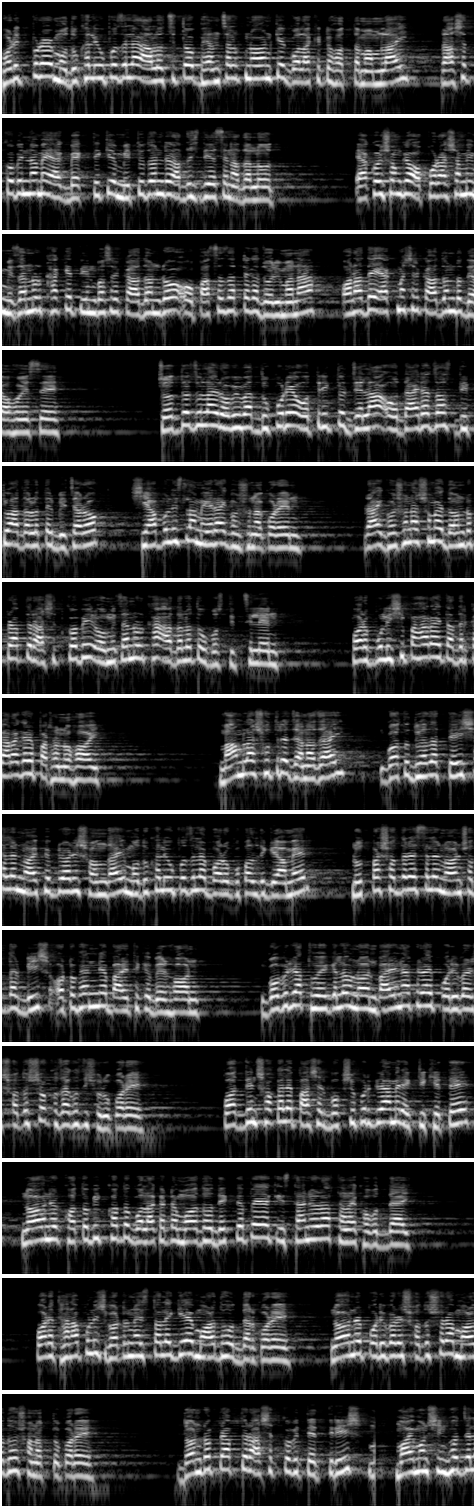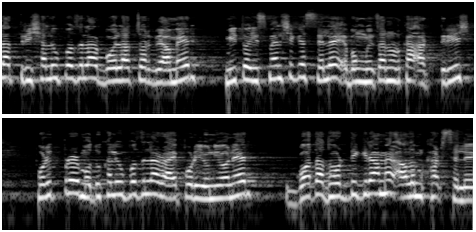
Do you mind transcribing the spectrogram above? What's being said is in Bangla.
ফরিদপুরের মধুখালী উপজেলার আলোচিত ভ্যানচালক নয়নকে গলা কেটে হত্যা মামলায় রাশেদ কবির নামে এক ব্যক্তিকে মৃত্যুদণ্ডের আদেশ দিয়েছেন আদালত। একই সঙ্গে অপর আসামি মিজানুর খাকে তিন বছরের কারাদণ্ড ও পাঁচ হাজার টাকা জরিমানা অনাদে এক মাসের কারাদণ্ড দেওয়া হয়েছে। চোদ্দ জুলাই রবিবার দুপুরে অতিরিক্ত জেলা ও দায়রা জজ দ্বিতীয় আদালতের বিচারক শিহাবুল ইসলাম এ রায় ঘোষণা করেন। রায় ঘোষণার সময় দণ্ডপ্রাপ্ত রাশিদ কবির ও মিজানুর খা আদালতে উপস্থিত ছিলেন। পরে পুলিশি পাহারায় তাদের কারাগারে পাঠানো হয়। মামলা সূত্রে জানা যায়, গত দুহাজার তেইশ সালের নয় ফেব্রুয়ারি সন্ধ্যায় মধুখালী উপজেলার বড়গোপালদি গ্রামের লুৎপার সর্দারের ছেলে নয়ন সর্দার বিশ অটোভ্যান নিয়ে বাড়ি থেকে বের হন। গভীর রাত হয়ে গেলেও নয়ন বাড়ি না ফেরায় পরিবারের সদস্য খোঁজাখুঁজি শুরু করে। পরদিন সকালে পাশের বক্সিপুর গ্রামের একটি ক্ষেতে নয়নের ক্ষতবিক্ষত গলাকাটা মরদেহ দেখতে পেয়ে এক স্থানীয়রা থানায় খবর দেয়। পরে থানা পুলিশ ঘটনাস্থলে গিয়ে মরদেহ উদ্ধার করে। নয়নের পরিবারের সদস্যরা মরদেহ শনাক্ত করে। দণ্ডপ্রাপ্ত রাশেদ কবির তেত্রিশ, ময়মনসিংহ জেলার ত্রিশালী উপজেলার বৈলাচর গ্রামের মৃত ইসমাইল শেখের ছেলে এবং মিজানুর খা আটত্রিশ, ফরিদপুরের মধুখালী উপজেলার রায়পুর ইউনিয়নের গদাধর্দি গ্রামের আলম খার ছেলে।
